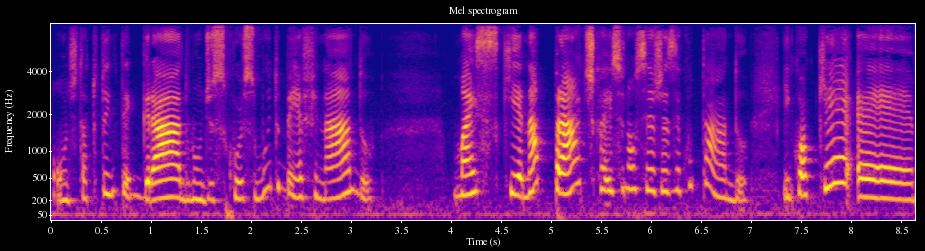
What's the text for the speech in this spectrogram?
onde está tudo integrado num discurso muito bem afinado, mas que na prática isso não seja executado. Em qualquer é,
